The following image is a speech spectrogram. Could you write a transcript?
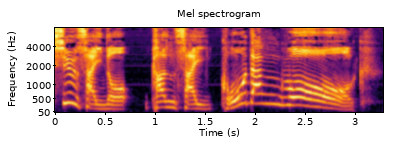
州祭の関西講談ウォーク。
